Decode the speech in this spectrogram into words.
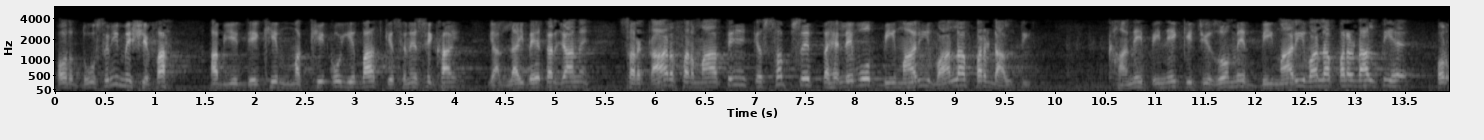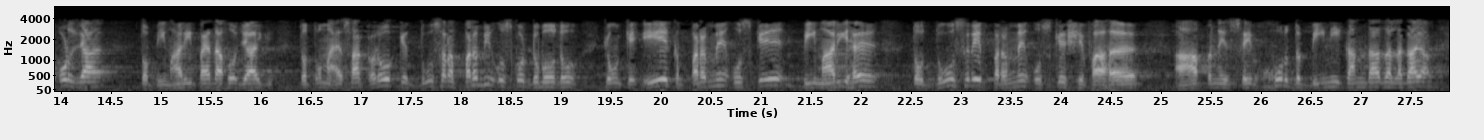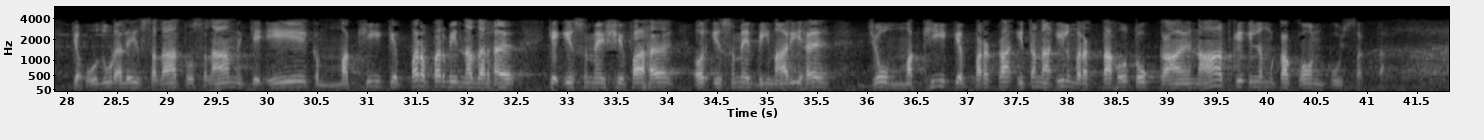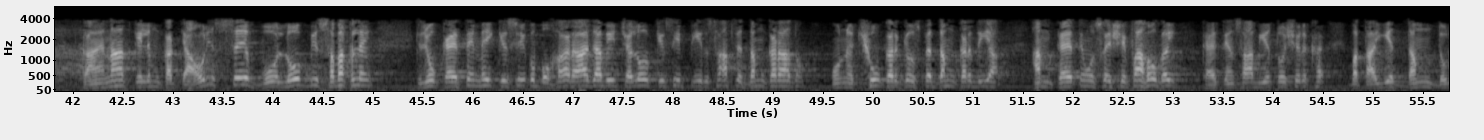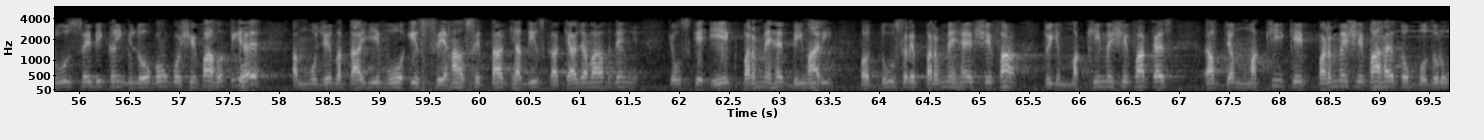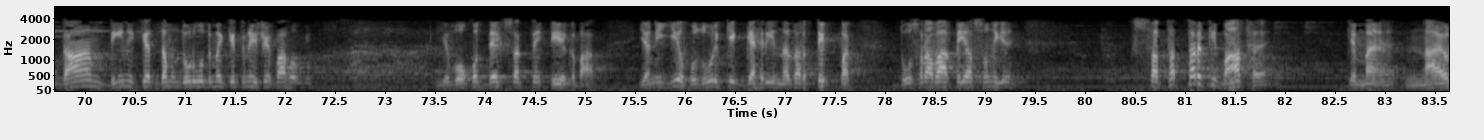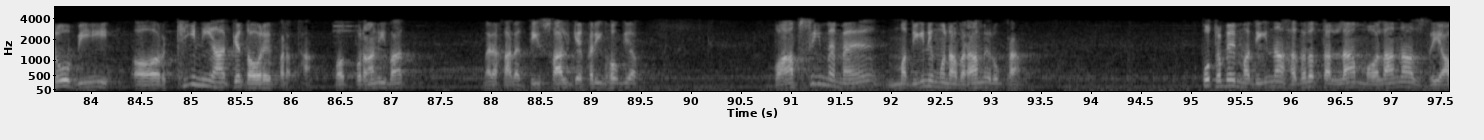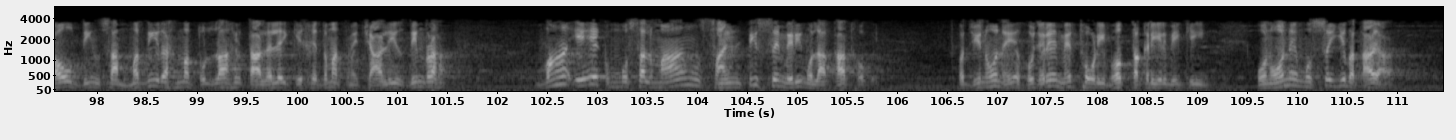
اور دوسری میں شفا۔ اب یہ دیکھیے مکھی کو یہ بات کس نے سکھائی؟ یا اللہ ہی بہتر جانے۔ سرکار فرماتے ہیں کہ سب سے پہلے وہ بیماری والا پر ڈالتی۔ کھانے پینے کی چیزوں میں بیماری والا پر ڈالتی ہے۔ اور اڑ جائے تو بیماری پیدا ہو جائے گی۔ تو تم ایسا کرو کہ دوسرا پر بھی اس کو ڈبو دو، کیونکہ ایک پر میں اس کے بیماری ہے، تو دوسرے پر میں اس کے شفا ہے۔ آپ نے سے خرد بینی کا اندازہ لگایا کہ حضور علیہ سلاط اسلام کے ایک مکھی کے پر پر بھی نظر ہے کہ اس میں شفا ہے اور اس میں بیماری ہے۔ جو مکھی کے پر کا اتنا علم رکھتا ہو تو کائنات کے علم کا کون پوچھ سکتا؟ ہے کائنات کے علم کا کیا؟ اور اس سے وہ لوگ بھی سبق لیں کہ جو کہتے ہیں بھائی کسی کو بخار آ جا بھی چلو، کسی پیر صاحب سے دم کرا دو انہیں چھو کر کے اس پہ دم کر دیا۔ ہم کہتے ہیں اسے شفا ہو گئی۔ کہتے ہیں صاحب، یہ تو شرک ہے۔ بتائیے، دم دروز سے بھی کئی لوگوں کو شفا ہوتی ہے؟ اب مجھے بتائیے، وہ اس سیاح ستا کی حدیث کا کیا جواب دیں گے؟ کہ اس کے ایک پر میں ہے بیماری اور دوسرے پر میں ہے شفا۔ تو یہ مکھی میں شفا کیس؟ اب جب مکھی کے پر میں شفا ہے تو بزرگان دین کے دم درود میں کتنی شفا ہوگی؟ یہ وہ خود دیکھ سکتے ہیں، ایک بات۔ یعنی یہ حضور کی گہری نظر تب پر دوسرا واقعہ سنیے۔ ستہتر کی بات ہے کہ میں نائروبی اور کینیا کے دورے پر تھا۔ بہت پرانی بات۔ میرا خیال ہے تیس سال کے قریب ہو گیا۔ واپسی میں میں مدین منورہ میں رکا۔ قطب مدینہ حضرت اللہ مولانا ضیاء الدین صاحب مدی رحمت اللہ تعالی کی خدمت میں چالیس دن رہا۔ وہاں ایک مسلمان سائنٹسٹ سے میری ملاقات ہو گئی۔ اور جنہوں نے حجرے میں تھوڑی بہت تقریر بھی کی، انہوں نے مجھ سے یہ بتایا،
